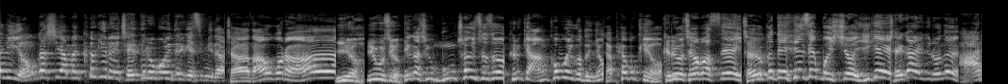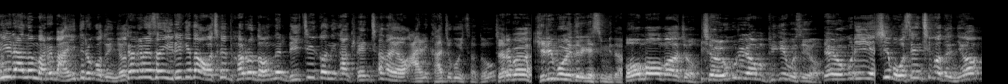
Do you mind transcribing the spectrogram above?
일단 이 연가씨 한번 크기를 제대로 보여드리겠습니다. 자 나오거라. 이야 이거 보세요. 얘가 지금 뭉쳐있어서 그렇게 안 커 보이거든요? 자 펴볼게요. 그리고 제가 봤을 때자요 끝에 흰색 보이시죠? 이게 제가 알기로는 알이라는 말을 많이 들었거든요. 자 그래서 이렇게 다 어차피 바로 너는 리질 거니까 괜찮아요. 알 가지고 있어도. 자 여러분 길이 보여드리겠습니다. 어마어마하죠? 제 얼굴이랑 한번 비교해보세요. 제 얼굴이 15cm거든요?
